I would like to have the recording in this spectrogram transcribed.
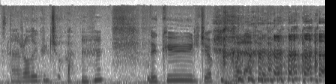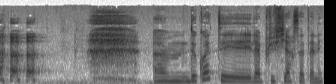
c'était un genre de culture quoi. Mhm. De culture. Voilà. Euh, de quoi t'es la plus fière cette année?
